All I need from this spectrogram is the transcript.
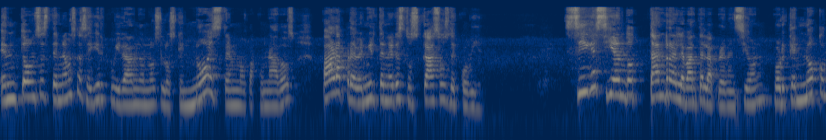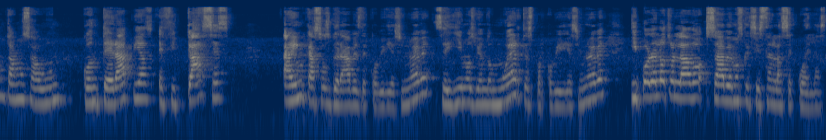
Entonces, tenemos que seguir cuidándonos los que no estemos vacunados para prevenir tener estos casos de COVID. Sigue siendo tan relevante la prevención porque no contamos aún con terapias eficaces en casos graves de COVID-19, seguimos viendo muertes por COVID-19 y por el otro lado sabemos que existen las secuelas.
